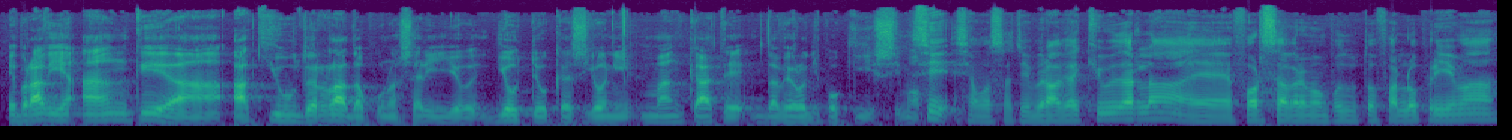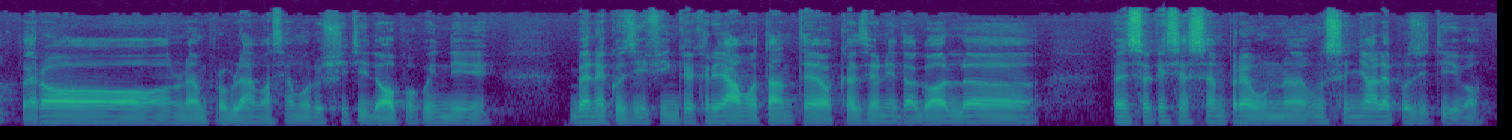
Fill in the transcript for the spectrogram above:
e bravi anche a, a, chiuderla dopo una serie di otto occasioni mancate davvero di pochissimo. Sì, siamo stati bravi a chiuderla e forse avremmo potuto farlo prima, però non è un problema, siamo riusciti dopo, quindi bene così, finché creiamo tante occasioni da gol penso che sia sempre un, un segnale positivo.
